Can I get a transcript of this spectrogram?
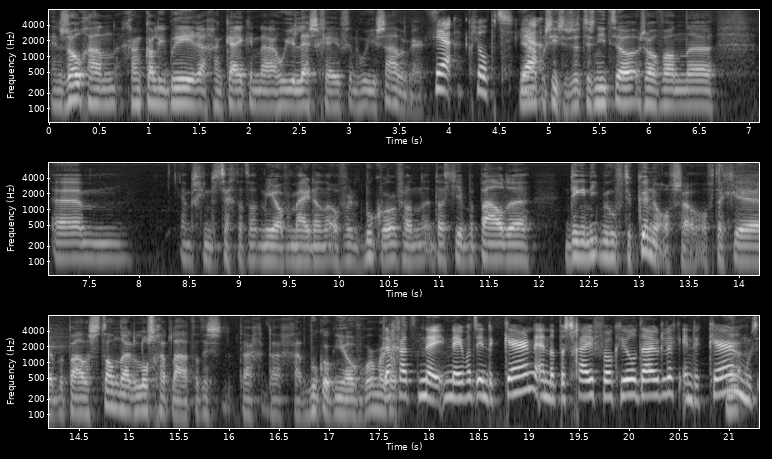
En zo gaan, gaan kalibreren en gaan kijken naar hoe je lesgeeft en hoe je samenwerkt. ja, klopt. Ja, Ja, precies. Dus het is niet zo, zo van. eh, ehm, misschien dat zegt dat wat meer over mij dan over het boek hoor. Van dat je bepaalde dingen niet meer hoeft te kunnen of zo. Of dat je bepaalde standaarden los gaat laten. Dat is, daar, daar gaat het boek ook niet over hoor. Maar Daar dat, gaat, nee, nee, want in de kern, en dat beschrijven we ook heel duidelijk, in de kern Ja. moet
